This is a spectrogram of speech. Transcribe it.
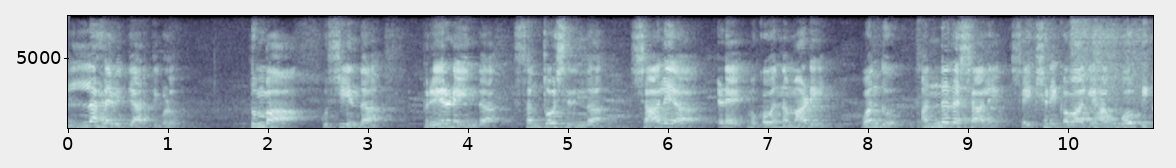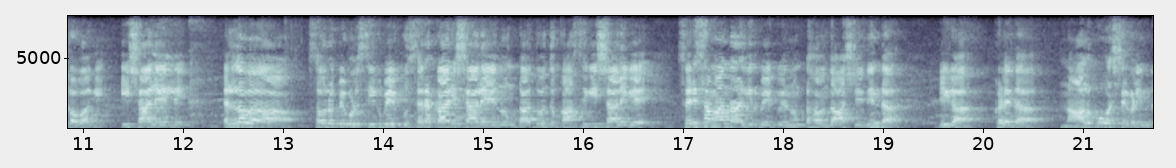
ಎಲ್ಲ ಹಳೆ ವಿದ್ಯಾರ್ಥಿಗಳು ತುಂಬ ಖುಷಿಯಿಂದ, ಪ್ರೇರಣೆಯಿಂದ, ಸಂತೋಷದಿಂದ ಶಾಲೆಯ ಎಡೆ ಮುಖವನ್ನು ಮಾಡಿ ಒಂದು ಅನ್ನದ ಶಾಲೆ ಶೈಕ್ಷಣಿಕವಾಗಿ ಹಾಗೂ ಭೌತಿಕವಾಗಿ ಈ ಶಾಲೆಯಲ್ಲಿ ಎಲ್ಲ ಸೌಲಭ್ಯಗಳು ಸಿಗಬೇಕು. ಸರಕಾರಿ ಶಾಲೆ ಎನ್ನುವಂಥದ್ದು ಒಂದು ಖಾಸಗಿ ಶಾಲೆಗೆ ಸರಿಸಮಾನವಾಗಿರಬೇಕು ಎನ್ನುವಂತಹ ಒಂದು ಆಶಯದಿಂದ ಈಗ ಕಳೆದ ನಾಲ್ಕು ವರ್ಷಗಳಿಂದ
